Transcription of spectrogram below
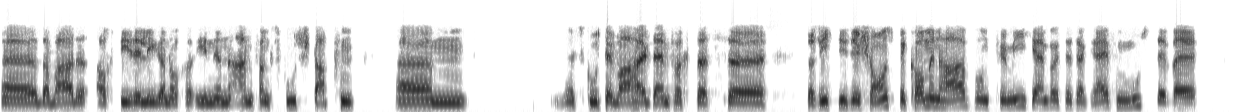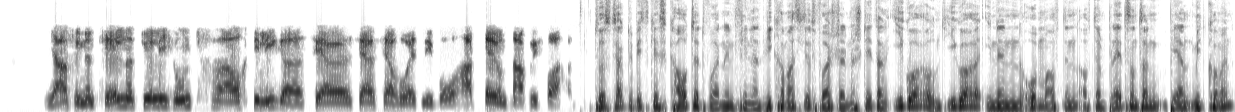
da war auch diese Liga noch in den Anfangsfußstapfen. Ähm, das Gute war halt einfach, dass, äh, dass ich diese Chance bekommen habe und für mich einfach das ergreifen musste, weil ja, finanziell natürlich und auch die Liga sehr, sehr, sehr hohes Niveau hatte und nach wie vor hat. Du hast gesagt, du bist gescoutet worden in Finnland. Wie kann man sich das vorstellen? Da steht dann Igor und Igor innen oben auf den, auf den Plätzen und sagen, Bernd, mitkommen?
